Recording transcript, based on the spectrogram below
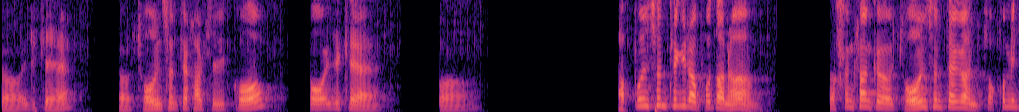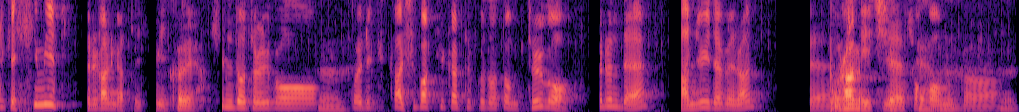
그 이렇게 어, 좋은 선택할 수 있고 또 이렇게 뭐 나쁜 선택이라 보다는 항상 그 좋은 선택은 조금 이렇게 힘이 들어가는 것 같아요. 힘이. 그래요. 힘도 들고 음. 또 이렇게 가시바퀴 같은 것도 좀 들고 그런데 나중에 되면은 예, 보람이 있지. 예, 조금 음. 그, 음.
